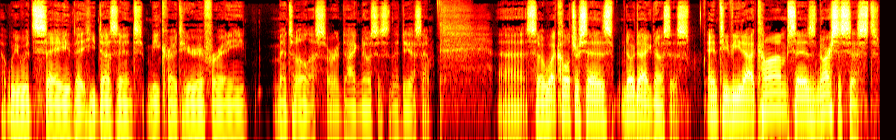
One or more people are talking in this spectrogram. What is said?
Uh, we would say that he doesn't meet criteria for any mental illness or a diagnosis in the DSM. Uh, so, what culture says no diagnosis? MTV.com says narcissist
